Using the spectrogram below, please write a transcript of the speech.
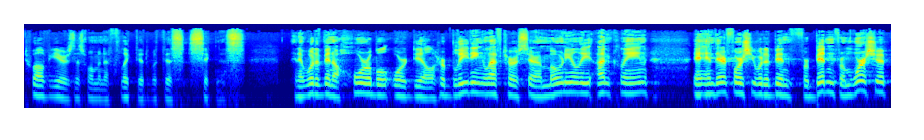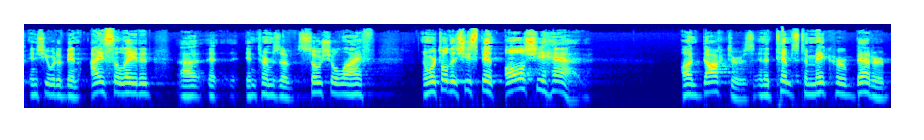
12 years, this woman afflicted with this sickness and it would have been a horrible ordeal. Her bleeding left her ceremonially unclean, and, therefore she would have been forbidden from worship, and she would have been isolated uh, in terms of social life. And we're told that she spent all she had on doctors in attempts to make her better,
